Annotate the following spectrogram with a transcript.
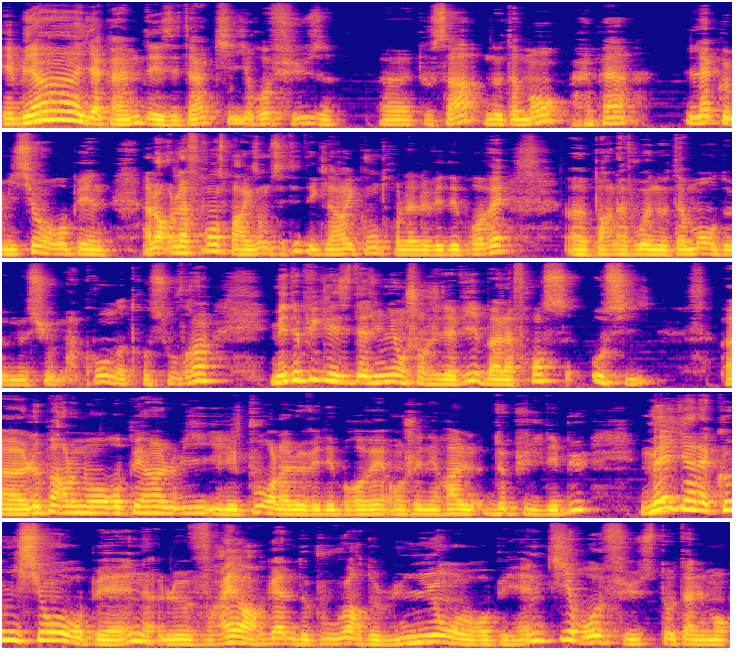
eh bien, il y a quand même des États qui refusent tout ça, notamment ben, la Commission européenne. Alors la France, par exemple, s'était déclarée contre la levée des brevets, par la voix notamment de Monsieur Macron, notre souverain, mais depuis que les États-Unis ont changé d'avis, ben, la France aussi, euh, le Parlement européen, lui, il est pour la levée des brevets en général depuis le début, mais il y a la Commission européenne, le vrai organe de pouvoir de l'Union européenne, qui refuse totalement.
